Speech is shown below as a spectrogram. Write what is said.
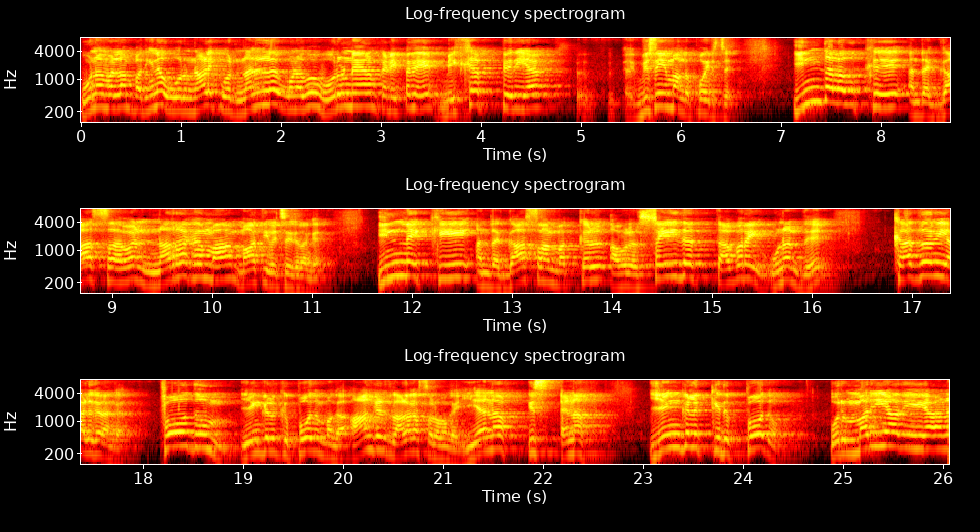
உணவெல்லாம் பார்த்தீங்கன்னா ஒரு நாளைக்கு ஒரு நல்ல உணவு ஒரு நேரம் கிடைப்பதே மிகப்பெரிய விஷயமா அங்கே போயிடுச்சு இந்த அளவுக்கு அந்த காசாவை நரகமாக மாற்றி வச்சிருக்கிறாங்க. இன்னைக்கு அந்த காசா மக்கள் அவர்கள் செய்த தவறை உணர்ந்து கதறி அழுகிறாங்க. போதும் எங்களுக்கு போதும் ஆங்கிலத்தில் அழகாக சொல்லுவாங்க எனஃப் இஸ் எனஃப் எங்களுக்கு இது போதும். ஒரு மரியாதையான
